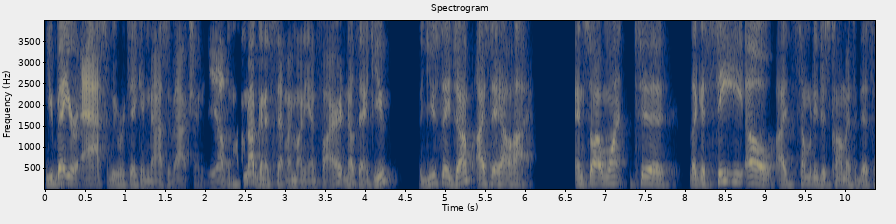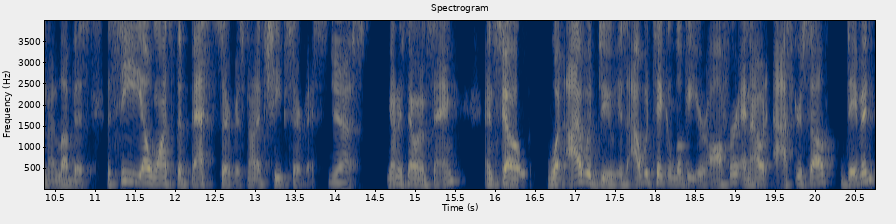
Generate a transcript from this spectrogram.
You bet your ass we were taking massive action. Yep. I'm not going to set my money on fire. No, thank you. You say jump, I say how high. And so I want to like a CEO, I somebody just commented this and I love this. The CEO wants the best service, not a cheap service. Yes. You understand what I'm saying? And so what I would do is I would take a look at your offer and I would ask yourself, David,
